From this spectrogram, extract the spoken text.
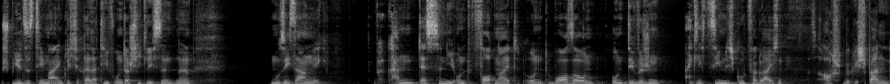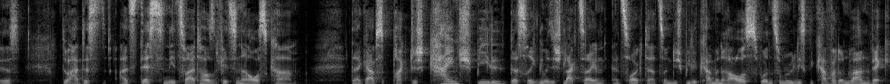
Spielsysteme eigentlich relativ unterschiedlich sind, ne, muss ich sagen, ich kann Destiny und Fortnite und Warzone und Division eigentlich ziemlich gut vergleichen. Was auch wirklich spannend ist, du hattest, als Destiny 2014 rauskam, da gab es praktisch kein Spiel, das regelmäßig Schlagzeilen erzeugt hat, sondern die Spiele kamen raus, wurden zum Release gecovert und waren weg.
